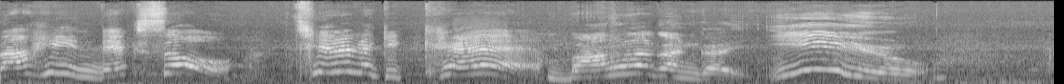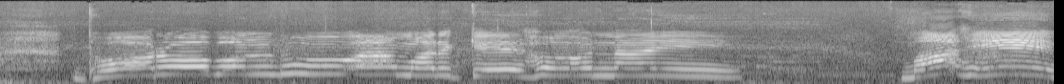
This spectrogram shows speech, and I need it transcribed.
নাহিন দেখছ? ছেলেটা কি খে বাংলা গান গায় ইউ। ধরো বন্ধু আমার কেহ নাই। মাহিন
